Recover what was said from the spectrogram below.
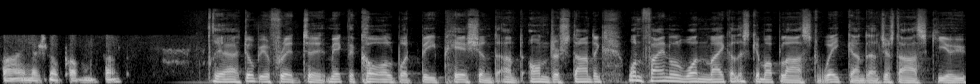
fine. There's no problem with that. Yeah, don't be afraid to make the call, but be patient and understanding. One final one, Michael. This came up last week, and I'll just ask you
